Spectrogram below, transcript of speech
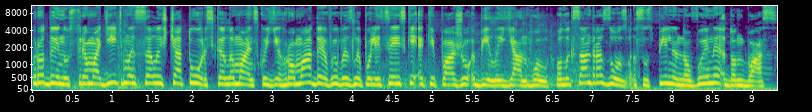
Родину з трьома дітьми з селища Торське Лиманської громади вивезли поліцейські екіпажу Білий Янгол. Олександра Зоз, Суспільне новини, Донбас.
